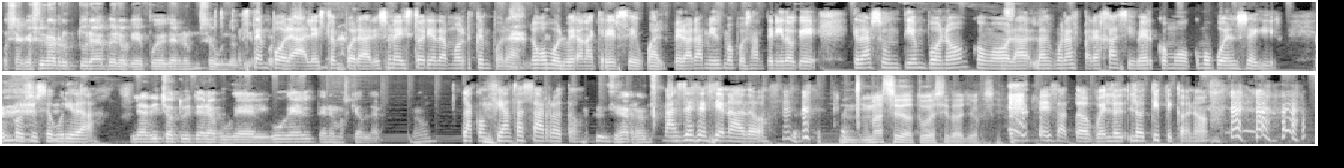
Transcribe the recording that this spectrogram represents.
O sea que es una ruptura, pero que puede tener un segundo tiempo. Es temporal, es temporal, es una historia de amor temporal. Luego volverán a creerse igual, pero ahora mismo pues han tenido que quedarse un tiempo, ¿no? Como las buenas parejas y ver cómo, cómo pueden seguir con su seguridad le ha dicho Twitter a Google, Google, tenemos que hablar, ¿no? La confianza se ha roto. se ha roto. Más decepcionado. No has sido tú, he sido yo, sí. Exacto, pues lo, típico, ¿no?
